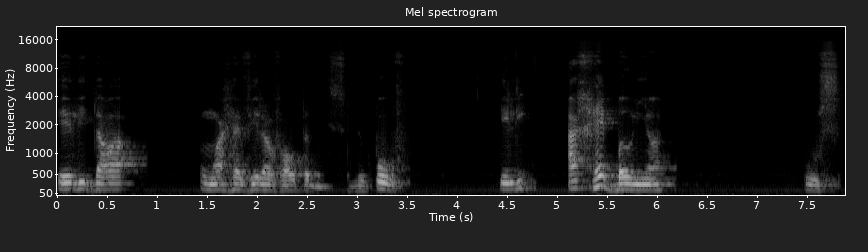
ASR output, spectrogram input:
ele dá uma reviravolta nisso, meu povo. Ele arrebanha os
